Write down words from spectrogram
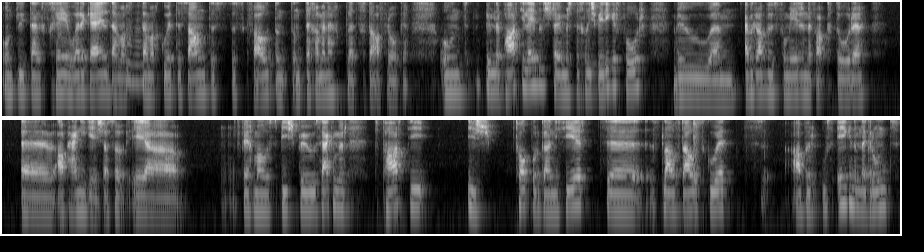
und die Leute denken sich, hey, geil, der macht, mhm. der macht guten Sound, das, das gefällt und, und dann kann man plötzlich da anfragen. Und bei einem Partylabel stellen wir es ein bisschen schwieriger vor, weil, ähm, eben gerade weil es von mehreren Faktoren äh, abhängig ist. Also ich, äh, vielleicht mal als Beispiel, sagen wir, die Party ist top organisiert, äh, es läuft alles gut, aber aus irgendeinem Grund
